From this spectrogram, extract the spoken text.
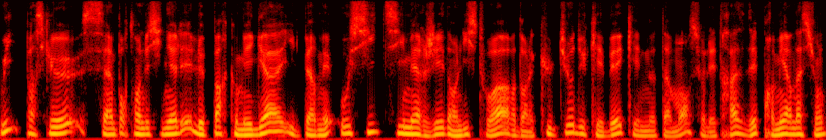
Oui, parce que c'est important de le signaler, le parc Oméga, il permet aussi de s'immerger dans l'histoire, dans la culture du Québec et notamment sur les traces des Premières Nations.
